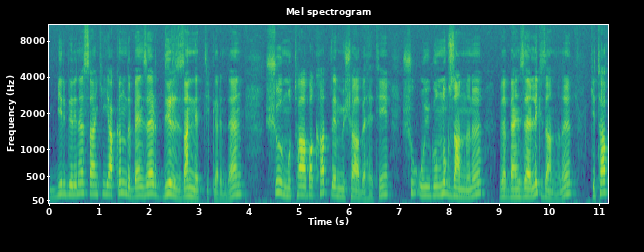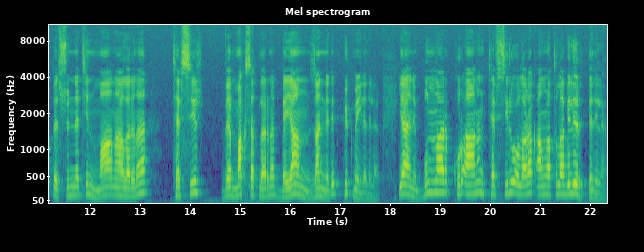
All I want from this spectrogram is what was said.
Birbirine sanki yakındır, benzerdir zannettiklerinden şu mutabakat ve müşabeheti, şu uygunluk zannını ve benzerlik zannını kitap ve sünnetin manalarına tefsir ve maksatlarına beyan zannedip hükmeylediler. Yani bunlar Kur'an'ın tefsiri olarak anlatılabilir dediler.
